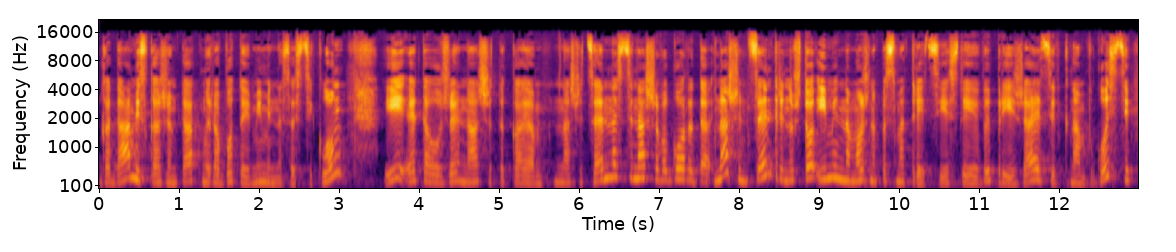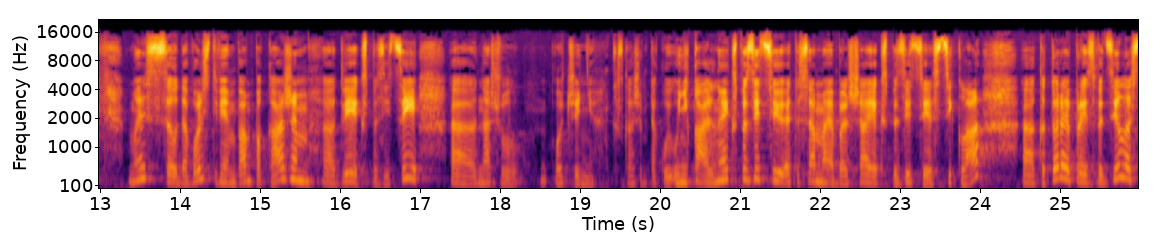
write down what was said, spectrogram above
годами, скажем так, мы работаем именно со стеклом, и это уже наша такая, наши ценности нашего города. В нашем центре, ну что именно можно посмотреть? Если вы приезжаете к нам в гости, мы с удовольствием вам покажем э, две экспозиции, э, нашу очень, скажем, такую уникальную экспозицию. Это самая большая экспозиция стекла, э, которая производилась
